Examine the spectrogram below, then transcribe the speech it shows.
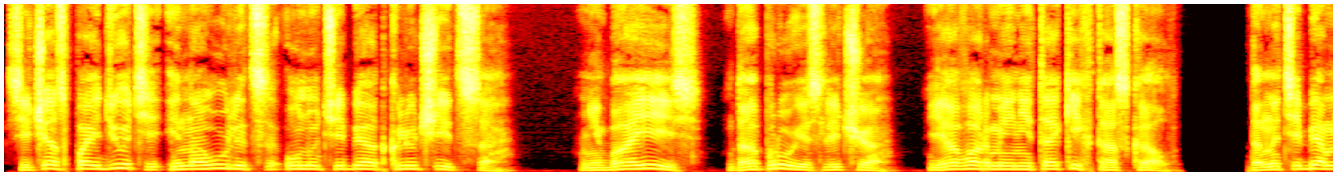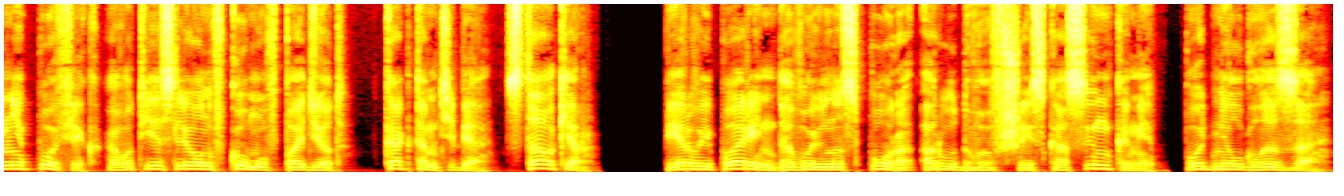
Сейчас пойдете, и на улице он у тебя отключится. Не боись, допру, если чё. Я в армии не таких таскал. Да на тебя мне пофиг, а вот если он в кому впадет, как там тебя, сталкер?» Первый парень, довольно споро орудовавший с косынками, поднял глаза.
